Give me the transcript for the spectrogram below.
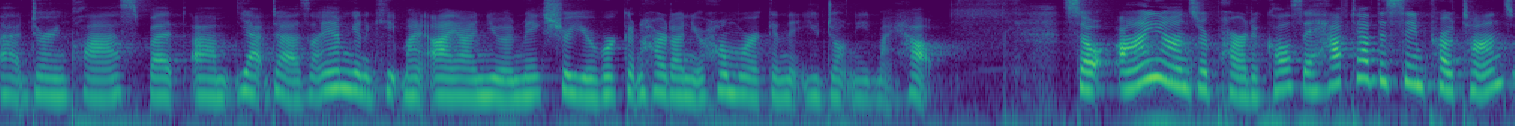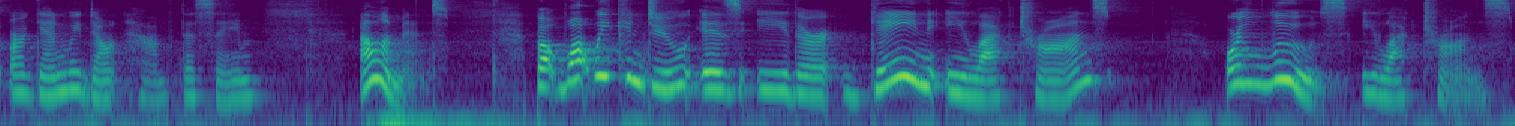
uh, during class, but um, yeah, it does. I am going to keep my eye on you and make sure you're working hard on your homework and that you don't need my help. So, ions are particles. They have to have the same protons, or again, we don't have the same element. But what we can do is either gain electrons or lose electrons.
